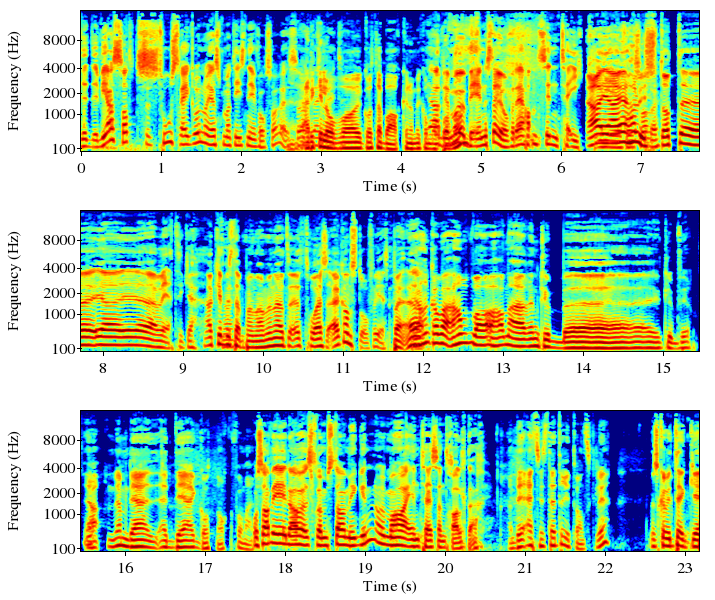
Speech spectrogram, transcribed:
det, det, vi har satt to streker under Jesper Mathisen i Forsvaret. Så er det ikke lov å gå tilbake når vi kommer Ja, det Det må jo? Benestad gjøre, for det er hans sin take. Ja, i jeg har lyst til at eh, jeg, jeg vet ikke. Jeg har ikke bestemt meg ennå, men jeg, jeg tror jeg, jeg kan stå for Jesper. Eh, Ja. Han, kan han, var, han er en klubb, eh, klubbfyr. Ja, men det er, det er godt nok for meg. Og så har vi da Strømstad og Myggen, og vi må ha en til sentralt der. Det, jeg syns det er dritvanskelig. Men skal vi tenke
